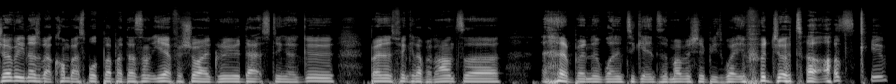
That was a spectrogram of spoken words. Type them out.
Joe really knows about combat sports. Papa doesn't. Yeah, for sure. I agree with that. Stinger goo. Brendan's thinking up an answer. Brendan wanting to get into the mothership. He's waiting for Joe to ask him.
